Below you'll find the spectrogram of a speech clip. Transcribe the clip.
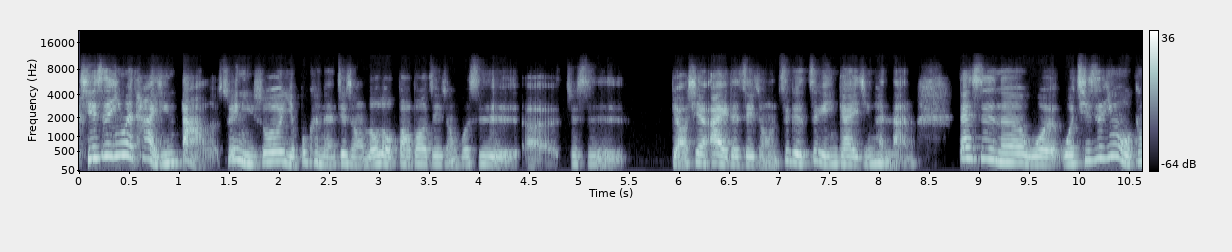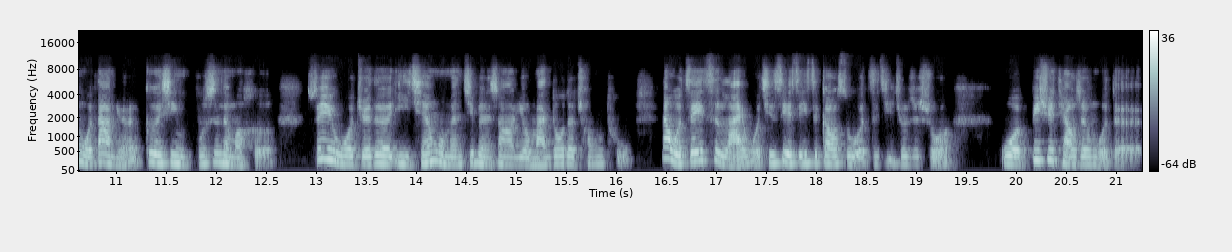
其实因为他已经大了，所以你说也不可能这种搂搂抱抱这种，或是呃就是。表现爱的这种，这个这个应该已经很难。但是呢，我我其实因为我跟我大女儿个性不是那么合，所以我觉得以前我们基本上有蛮多的冲突。那我这一次来，我其实也是一直告诉我自己，就是说我必须调整我的，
